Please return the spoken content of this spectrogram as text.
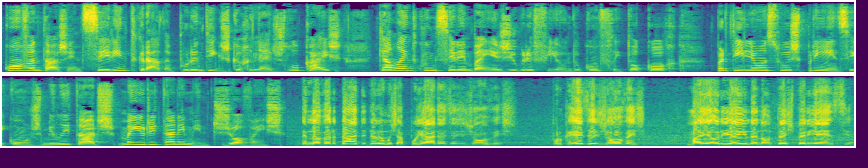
com a vantagem de ser integrada por antigos guerrilheiros locais que, além de conhecerem bem a geografia onde o conflito ocorre, partilham a sua experiência com os militares, maioritariamente jovens. Na verdade, devemos apoiar esses jovens, porque esses jovens, maioria ainda não tem experiência.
